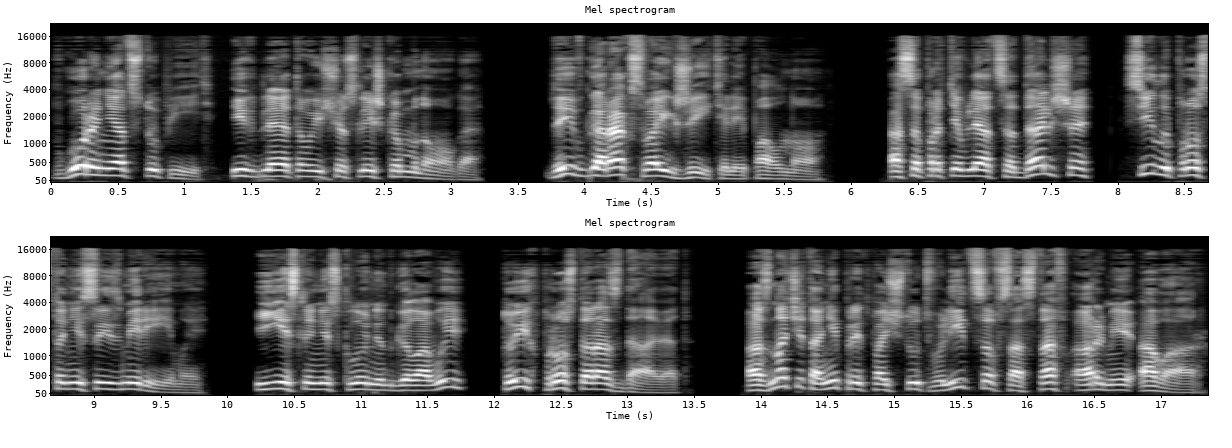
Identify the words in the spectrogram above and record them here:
В горы не отступить, их для этого еще слишком много. Да и в горах своих жителей полно. А сопротивляться дальше силы просто несоизмеримы. И если не склонят головы, то их просто раздавят. А значит, они предпочтут влиться в состав армии авар,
